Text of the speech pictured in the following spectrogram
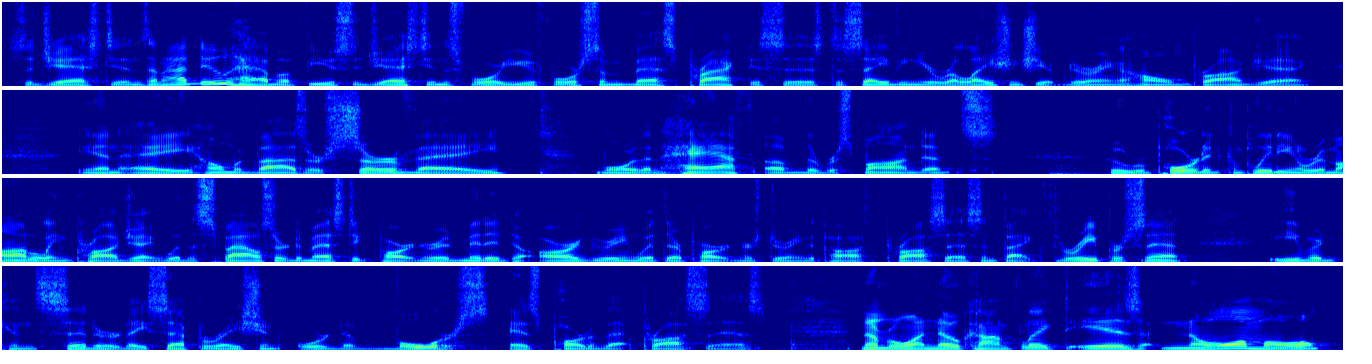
suggestions? And I do have a few suggestions for you for some best practices to saving your relationship during a home project. In a HomeAdvisor survey, more than half of the respondents who reported completing a remodeling project with a spouse or domestic partner admitted to arguing with their partners during the process. In fact, 3% even considered a separation or divorce as part of that process. Number one, no conflict is normal.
